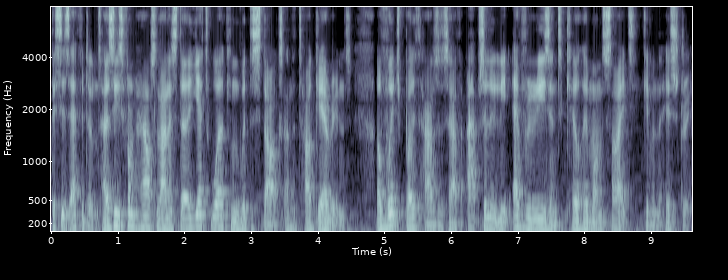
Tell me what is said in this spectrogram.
This is evident as he's from House Lannister yet working with the Starks and the Targaryens, of which both houses have absolutely every reason to kill him on sight given the history.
